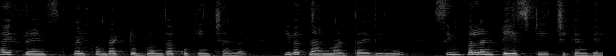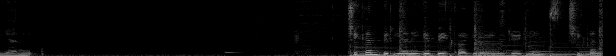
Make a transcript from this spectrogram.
Hi friends welcome back to Brinda cooking channel ಇವತ್ತು ನಾನು ಮಾಡ್ತಾ ಇದ್ದೀನಿ simple and tasty chicken biryani chicken ಬಿರಿಯಾನಿಗೆ ಬೇಕಾಗಿರೋ ಇಂಗ್ರೀಡಿಯೆಂಟ್ಸ್ ಚಿಕನ್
